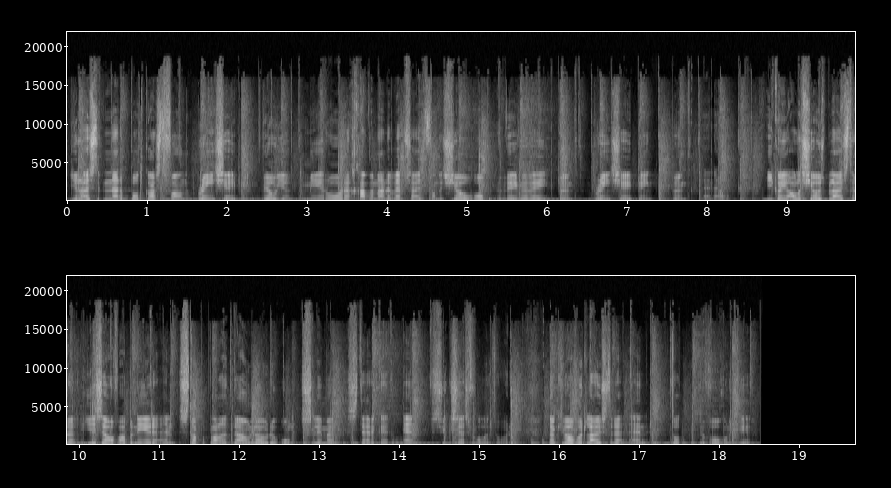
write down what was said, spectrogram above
Je luistert naar de podcast van Brainshaping. Wil je meer horen? Ga dan naar de website van de show op www.brainshaping.nl. Hier kan je alle shows beluisteren, jezelf abonneren en stappenplannen downloaden om slimmer, sterker en succesvoller te worden. Dankjewel voor het luisteren en tot de volgende keer.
